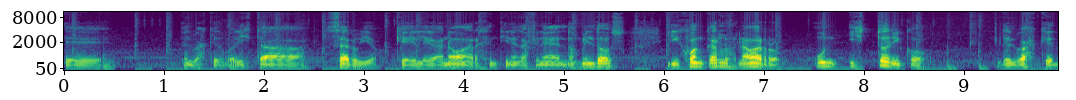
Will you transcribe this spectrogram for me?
de el basquetbolista serbio que le ganó a Argentina en la final del 2002, y Juan Carlos Navarro, un histórico del básquet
